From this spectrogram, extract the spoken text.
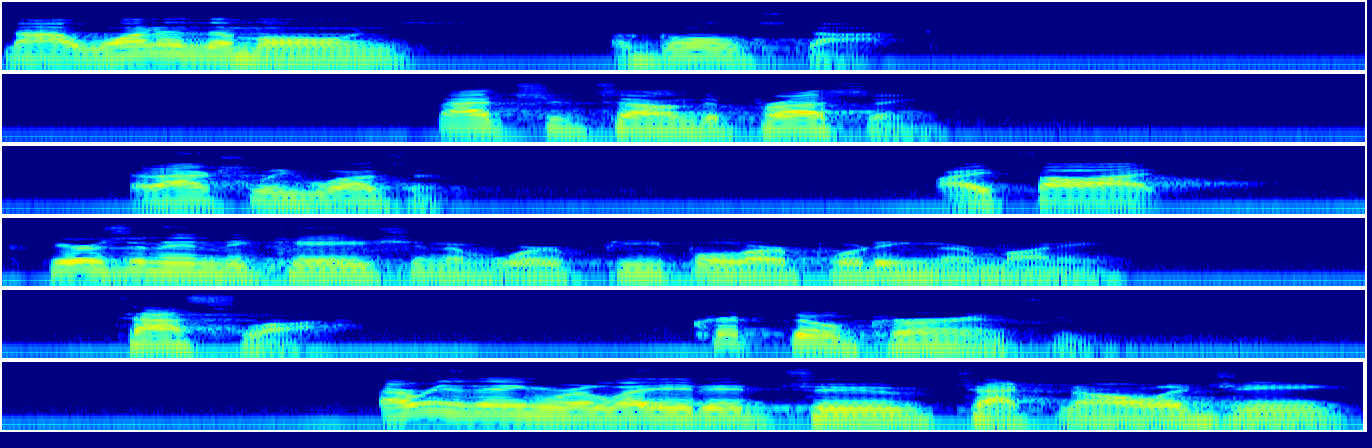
Not one of them owns a gold stock. That should sound depressing. It actually wasn't. I thought, here's an indication of where people are putting their money Tesla, cryptocurrency, everything related to technology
